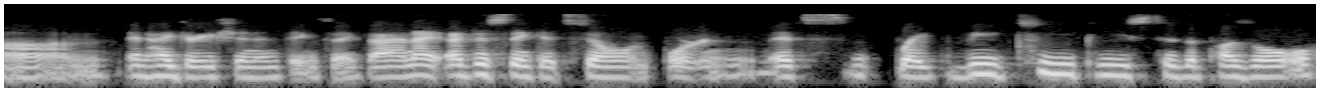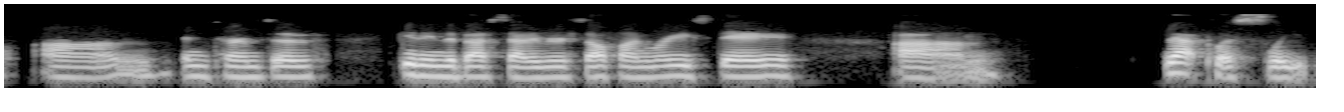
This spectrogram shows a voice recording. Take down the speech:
um, and hydration and things like that. And I, I, just think it's so important. It's like the key piece to the puzzle um, in terms of getting the best out of yourself on race day. Um, that plus sleep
